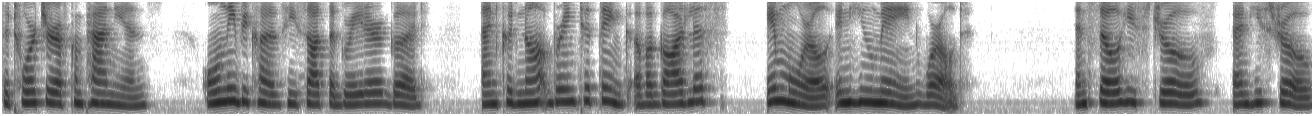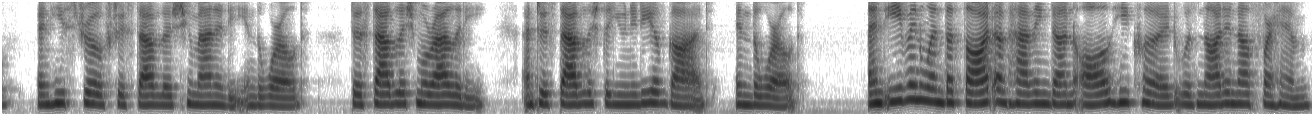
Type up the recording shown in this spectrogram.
the torture of companions, only because he sought the greater good and could not bring to think of a godless, immoral, inhumane world. And so he strove and he strove, and he strove to establish humanity in the world, to establish morality, and to establish the unity of God in the world. And even when the thought of having done all he could was not enough for him,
